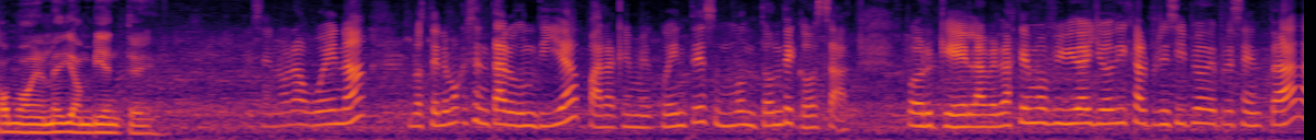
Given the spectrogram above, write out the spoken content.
como en el medio ambiente. Enhorabuena, nos tenemos que sentar un día para que me cuentes un montón de cosas, porque la verdad es que hemos vivido, yo dije al principio de presentar,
